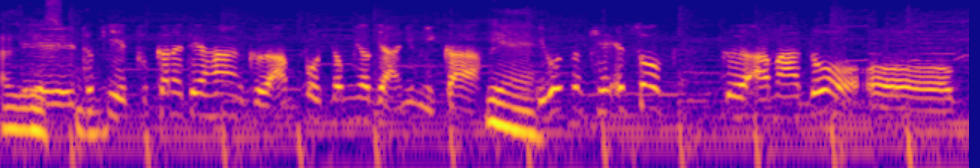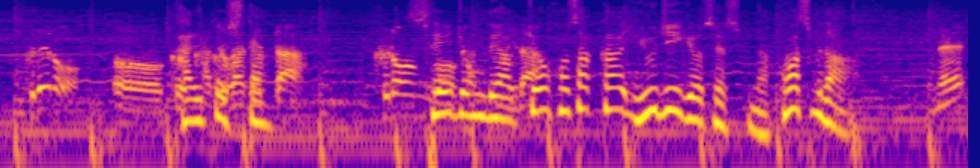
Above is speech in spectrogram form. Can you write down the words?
알겠습니다. 예, 특히 북한에 대한 그 안보 협력이 아닙니까? 예. 이것은 계속 그 아마도 어 그대로 어그 갈 가져가겠다 그런 것 세종대학교. 호사카 유지 교수였습니다. 고맙습니다. 네.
